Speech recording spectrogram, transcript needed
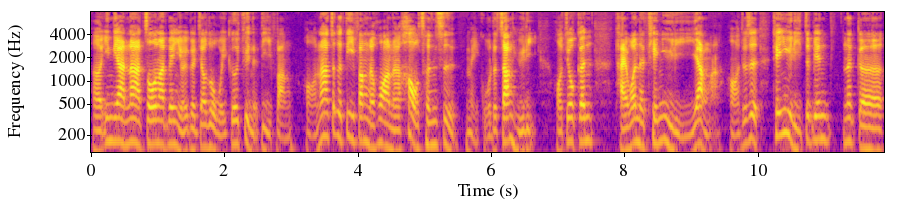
呃印第安纳州那边有一个叫做维戈郡的地方，哦，那这个地方的话呢，号称是美国的章鱼里。哦，就跟台湾的天域里一样嘛，哦，就是天域里这边那个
